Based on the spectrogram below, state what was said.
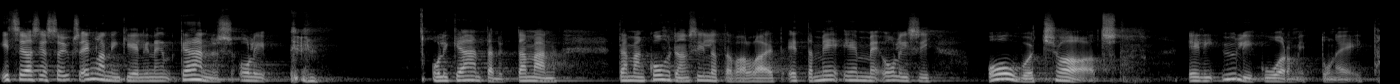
Itse asiassa yksi englanninkielinen käännös oli, oli kääntänyt tämän, tämän kohdan sillä tavalla, että, että me emme olisi overcharged, eli ylikuormittuneita.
